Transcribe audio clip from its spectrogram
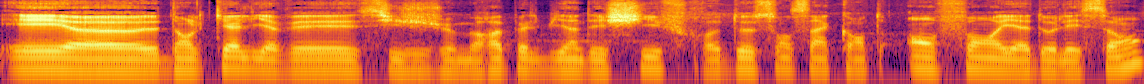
et euh, dans lequel il y avait, si je me rappelle bien des chiffres, 250 enfants et adolescents.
